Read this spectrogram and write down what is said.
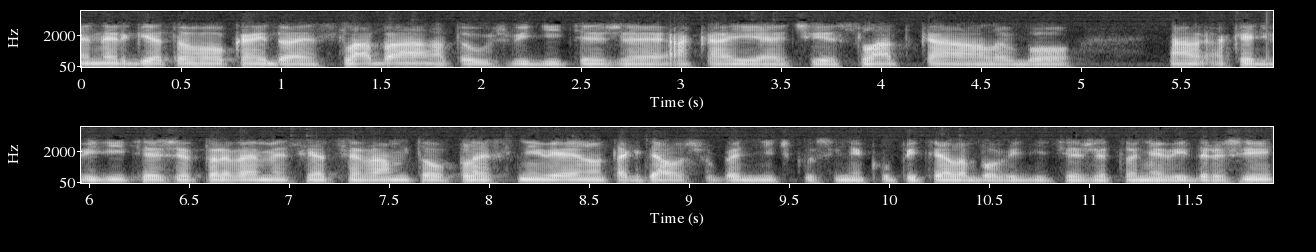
energia toho Hokkaido je slabá, a to už vidíte, že aká je, či je sladká, alebo a, a keď vidíte, že prvé mesiace vám to plesnivie, no tak ďalšiu bedničku si nekúpite, lebo vidíte, že to nevydrží.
